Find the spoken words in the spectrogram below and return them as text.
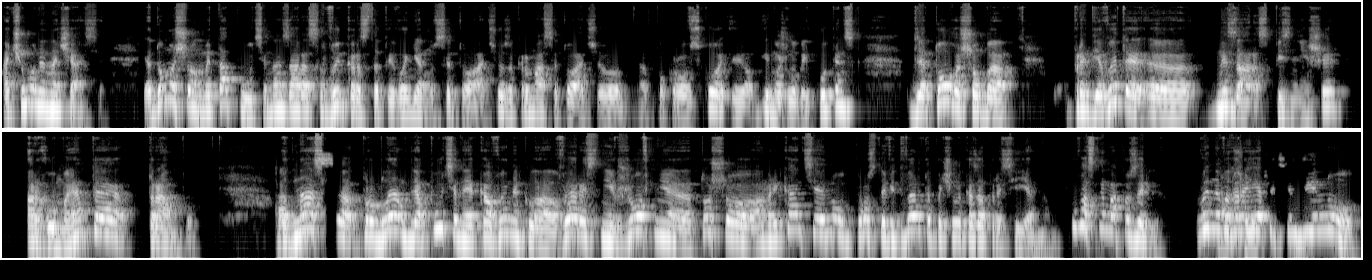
А чому не на часі? Я думаю, що мета Путіна зараз використати воєнну ситуацію, зокрема ситуацію в Покровську і, і можливий Купінськ, для того, щоб пред'явити е, не зараз пізніше аргументи Трампу. Одна з е, проблем для Путіна, яка виникла в вересні, в жовтні, то що американці ну просто відверто почали казати росіянам: у вас нема козирів. Ви не Абсолютно. виграєте цю війну.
